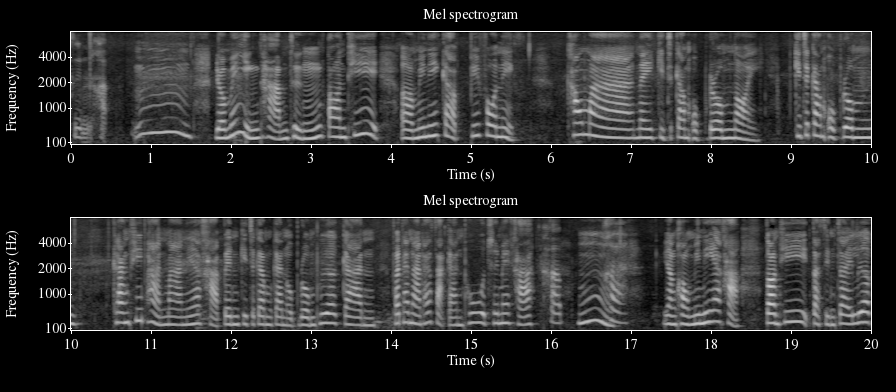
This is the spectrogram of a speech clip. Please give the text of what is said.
ขึ้นครับ อืม เดี๋ยวแม่หญิงถามถึงตอนที่เอ่อมินิกับพี่โฟนิกส์เข้ามาในกิจกรรมอบรมหน่อย กิจกรรมอบรมครั้งที่ผ่านมาเนี่ยค่ะ เป็นกิจกรรมการอบรมเพื่อการพัฒนาทักษะการพูดใช่ไหมคะ ครับ อืมค่ะอย่างของมินี่อะค่ะ ตอนที่ตัดสินใจเลือก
